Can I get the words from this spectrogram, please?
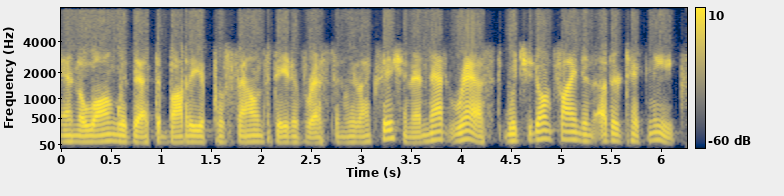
and along with that, the body a profound state of rest and relaxation. And that rest, which you don't find in other techniques,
